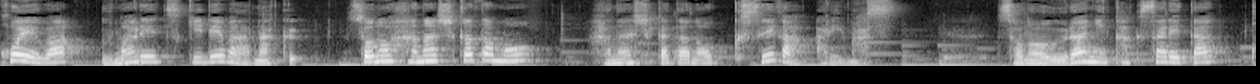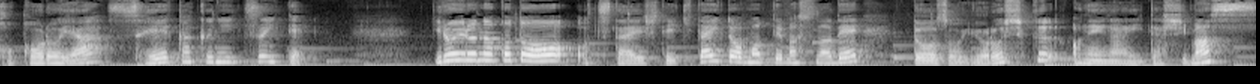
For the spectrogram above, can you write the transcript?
声は生まれつきではなくその話し方も話し方の癖があります。その裏に隠された心や性格についていろいろなことをお伝えしていきたいと思ってますのでどうぞよろしくお願いいたします。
